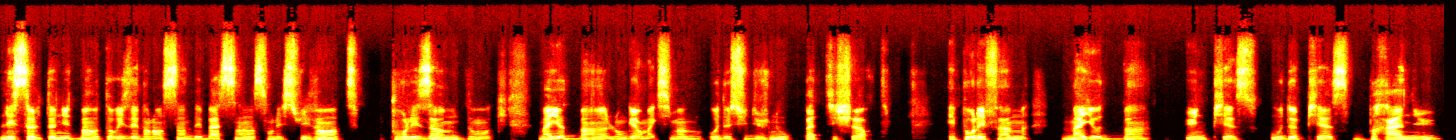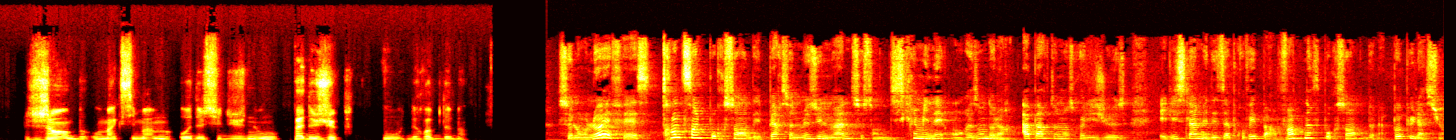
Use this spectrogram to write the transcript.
Les seules tenues de bain autorisées dans l'enceinte des bassins sont les suivantes. Pour les hommes, donc, maillot de bain, longueur maximum au-dessus du genou, pas de t-shirt. Et pour les femmes, maillot de bain, une pièce ou deux pièces, bras nus, jambes au maximum au-dessus du genou, pas de jupe ou de robe de bain. Selon l'OFS, 35% des personnes musulmanes se sentent discriminées en raison de leur appartenance religieuse et l'islam est désapprouvé par 29% de la population.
